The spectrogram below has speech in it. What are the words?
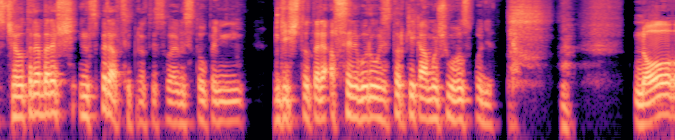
Z čeho teda bereš inspiraci pro ty svoje vystoupení, když to teda asi nebudou historky kámošů v hospodě? No,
